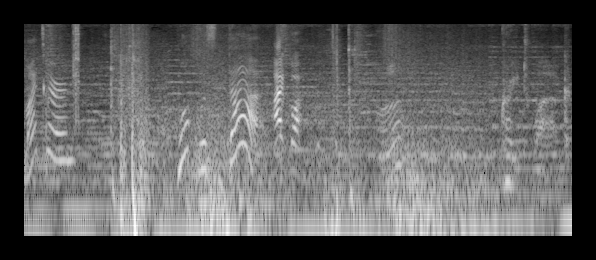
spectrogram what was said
My turn. What was that? I got... Huh? Great work.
